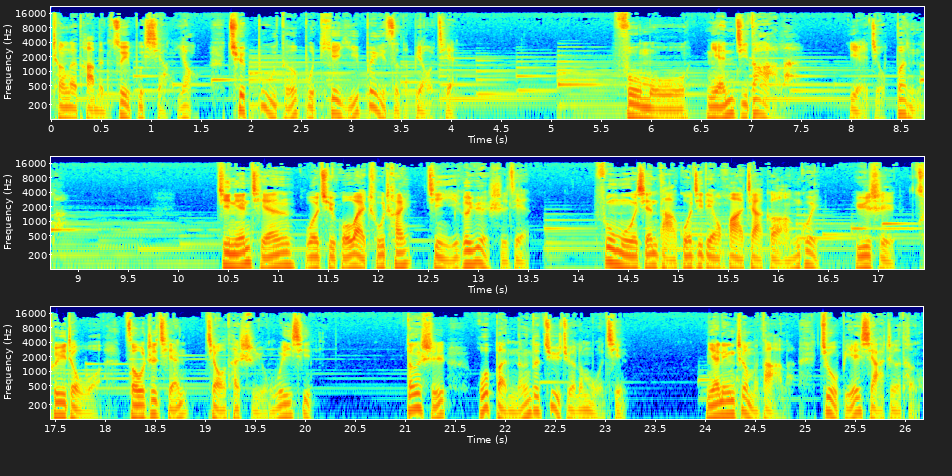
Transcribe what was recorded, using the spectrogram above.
成了他们最不想要，却不得不贴一辈子的标签。父母年纪大了，也就笨了。几年前我去国外出差，近一个月时间，父母嫌打国际电话价格昂贵，于是催着我走之前教他使用微信。当时我本能的拒绝了母亲，年龄这么大了，就别瞎折腾了，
